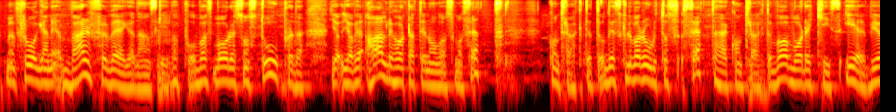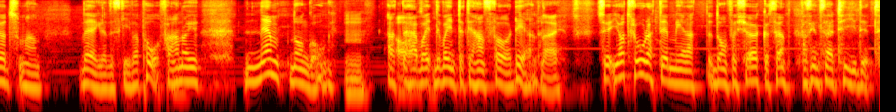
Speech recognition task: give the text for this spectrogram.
Men frågan är varför vägrade han skriva Mm. på? Vad var det som stod på det där? Jag, jag har aldrig hört att det är någon som har sett kontraktet. Och det skulle vara roligt att s- sett det här kontraktet. Vad var det Kiss erbjöd som han vägrade skriva på? För han har ju nämnt någon gång att det här var, det var inte till hans fördel. Nej. Så jag tror att det är mer att de försöker. Sen, Fast inte så här tidigt.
